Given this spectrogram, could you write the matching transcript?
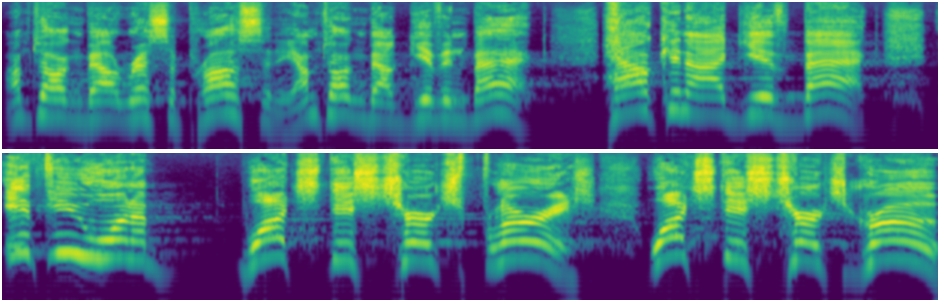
I'm talking about reciprocity. I'm talking about giving back. How can I give back? If you want to Watch this church flourish. Watch this church grow.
